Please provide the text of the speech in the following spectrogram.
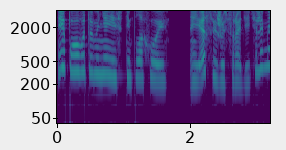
И повод у меня есть неплохой. Я свяжусь с родителями,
